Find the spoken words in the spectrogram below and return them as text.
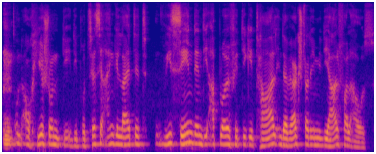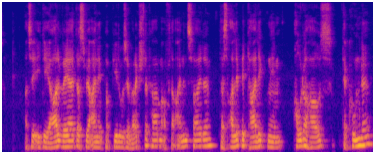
und auch hier schon die, die Prozesse eingeleitet. Wie sehen denn die Abläufe digital in der Werkstatt im Idealfall aus? Also ideal wäre, dass wir eine papierlose Werkstatt haben auf der einen Seite, dass alle Beteiligten im Autohaus, der Kunde,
